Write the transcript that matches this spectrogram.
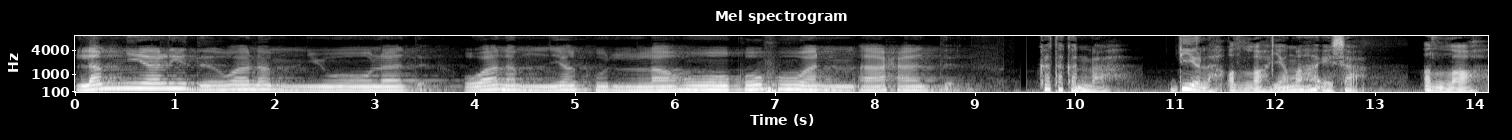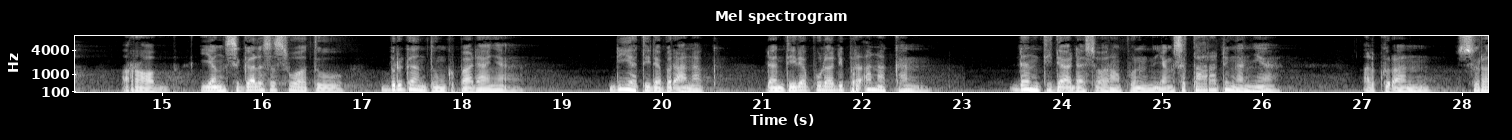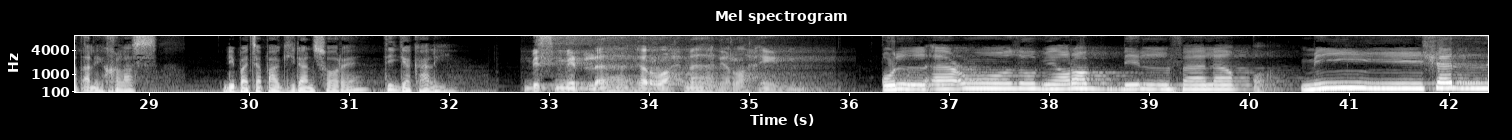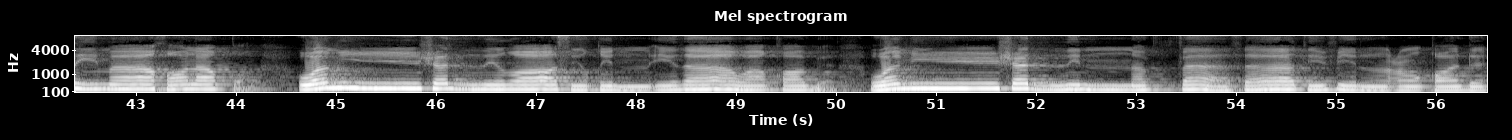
لم يلد ولم يولد ولم يكن له كفوا أحد Katakanlah, dialah Allah yang Maha Esa. Allah, Rabb yang segala sesuatu bergantung kepadanya. Dia tidak beranak dan tidak pula diperanakkan. Dan tidak ada seorang pun yang setara dengannya. Al-Quran Surat Al-Ikhlas dibaca pagi dan sore tiga kali. Bismillahirrahmanirrahim. Qul a'udzu birabbil falaq min syarri ma khalaq wa min syarri ghasiqin idza waqab wa min syarri النفاثات في العقد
